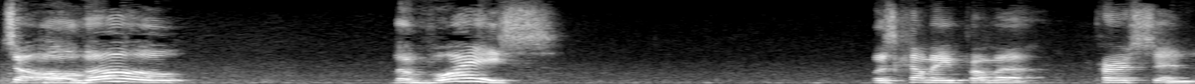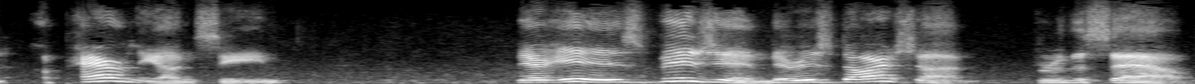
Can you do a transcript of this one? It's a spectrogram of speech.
So, although the voice was coming from a person apparently unseen, there is vision, there is darshan through the sound.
